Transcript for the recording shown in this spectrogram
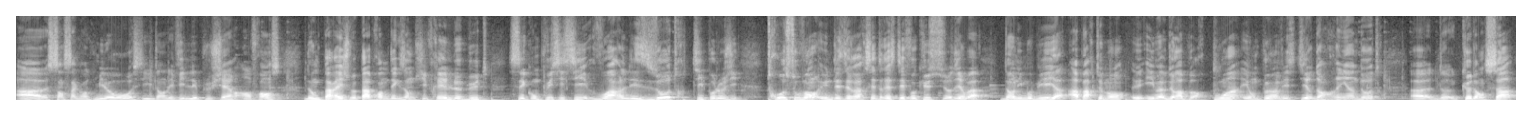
à 150 000 euros si dans les villes les plus chères en France. Donc pareil, je ne veux pas prendre d'exemple chiffré. Le but, c'est qu'on puisse ici voir les autres typologies. Trop souvent, une des erreurs, c'est de rester focus sur dire bah, dans l'immobilier, il y a appartement et immeuble de rapport. Point et on peut investir dans rien d'autre euh, que dans ça,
